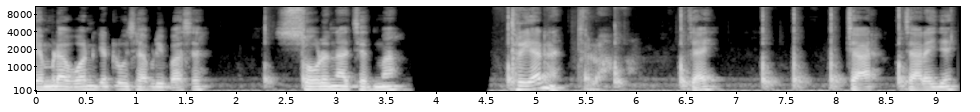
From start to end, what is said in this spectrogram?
લેમડા વન કેટલું છે આપણી પાસે? સોળના છેદમાં થ્રી આર ને? ચલો, જાય. ચાર ચાર આવી જાય.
